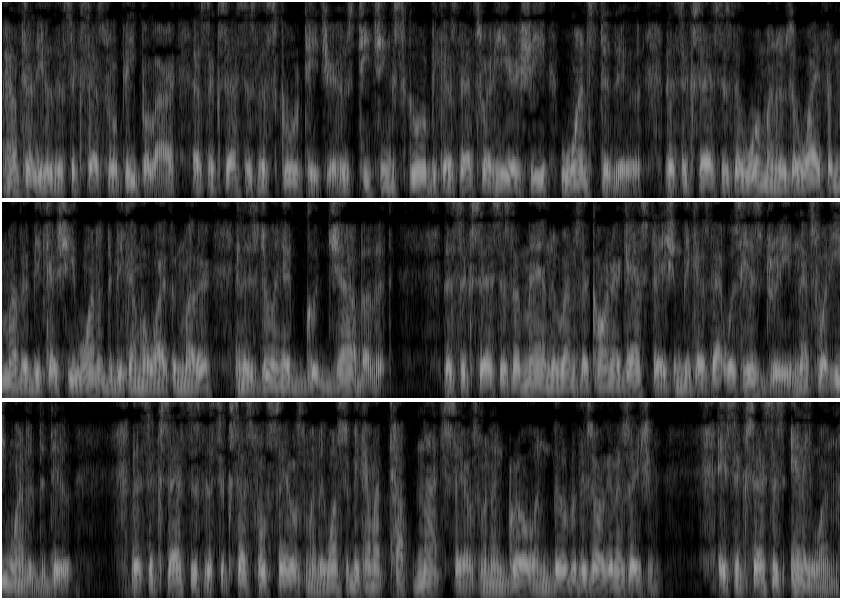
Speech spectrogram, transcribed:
I'll tell you who the successful people are. A success is the school teacher who's teaching school because that's what he or she wants to do. The success is the woman who's a wife and mother because she wanted to become a wife and mother and is doing a good job of it. The success is the man who runs the corner gas station because that was his dream. That's what he wanted to do. The success is the successful salesman who wants to become a top-notch salesman and grow and build with his organization. A success is anyone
